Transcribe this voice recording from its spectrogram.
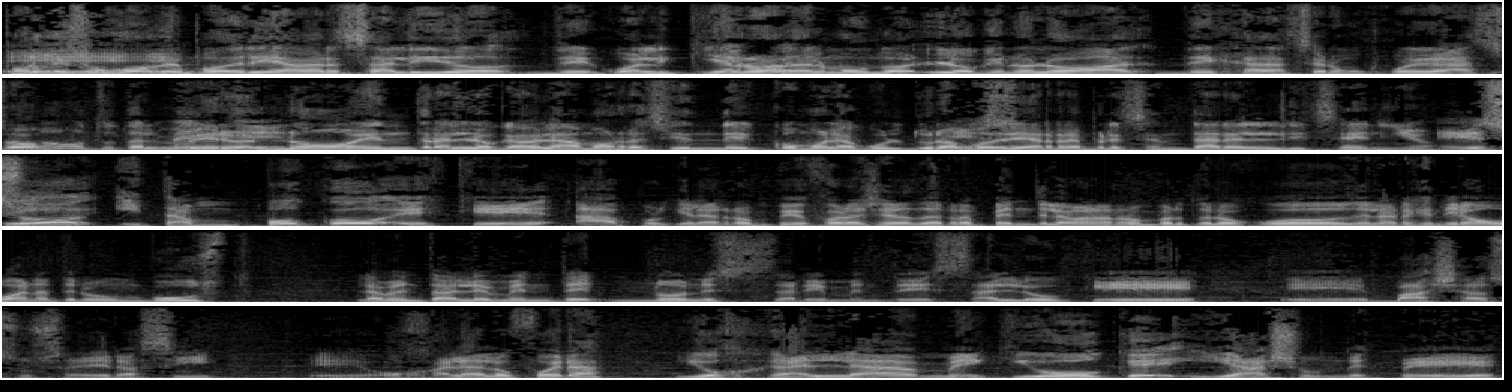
Porque es un Eh, juego que podría haber salido de cualquier lugar del mundo, lo que no lo ha- deja de hacer un juegazo. No, totalmente. Pero no entra en lo que hablábamos recién de cómo la cultura Eso. podría representar el diseño. Eso, y tampoco es que, ah, porque la rompió Forager, de repente le van a romper todos los juegos en la Argentina o van a tener un boost. Lamentablemente, no necesariamente es algo que eh, vaya a suceder así. Eh, ojalá lo fuera y ojalá me equivoque y haya un despegue, eh,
